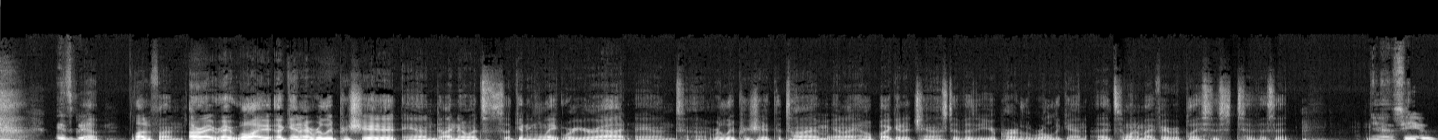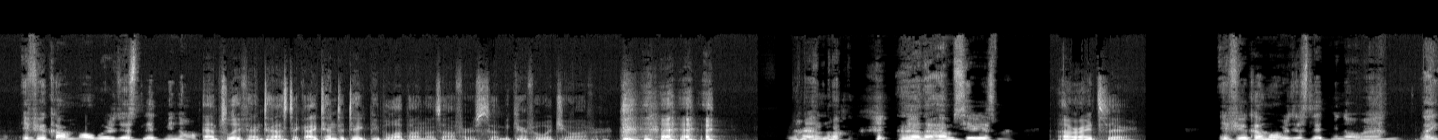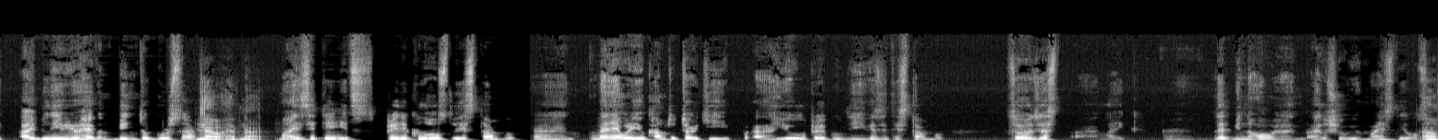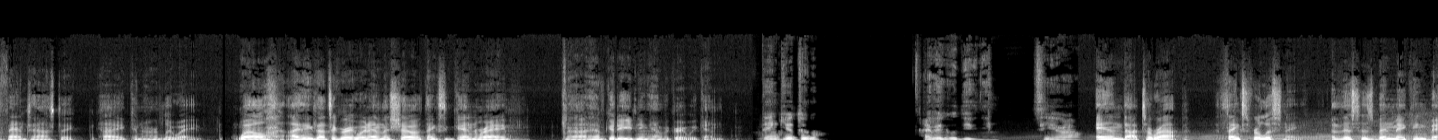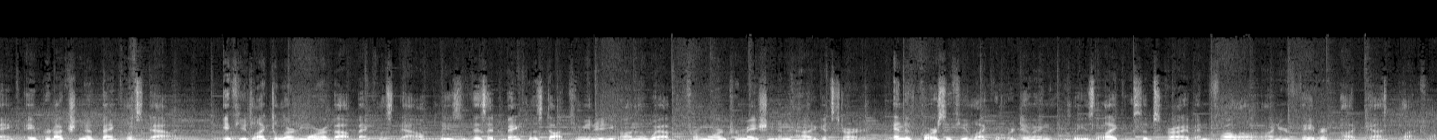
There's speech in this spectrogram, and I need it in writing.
it's great. Yep. A lot of fun. All right, right. Well, I again, I really appreciate it, and I know it's getting late where you're at, and uh, really appreciate the time. And I hope I get a chance to visit your part of the world again. It's one of my favorite places to visit. Yeah, see you. If you come over, just let me know. Absolutely fantastic. I tend to take people up on those offers, so be careful what you offer. no, no, no, I'm serious, man. All right, sir. If you come over, just let me know. And like, I believe you haven't been to Bursa, No, have not. my city. It's pretty close to Istanbul. And whenever you come to Turkey, uh, you will probably visit Istanbul. So just uh, like, let me know and I'll show you my steals. Oh, fantastic. I can hardly wait. Well, I think that's a great way to end the show. Thanks again, Ray. Uh, have a good evening. Have a great weekend. Thank you too. Have a good evening. See you around. And that's a wrap. Thanks for listening. This has been Making Bank, a production of Bankless DAO. If you'd like to learn more about Bankless DAO, please visit bankless.community on the web for more information and how to get started. And of course, if you like what we're doing, please like, subscribe, and follow on your favorite podcast platform.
